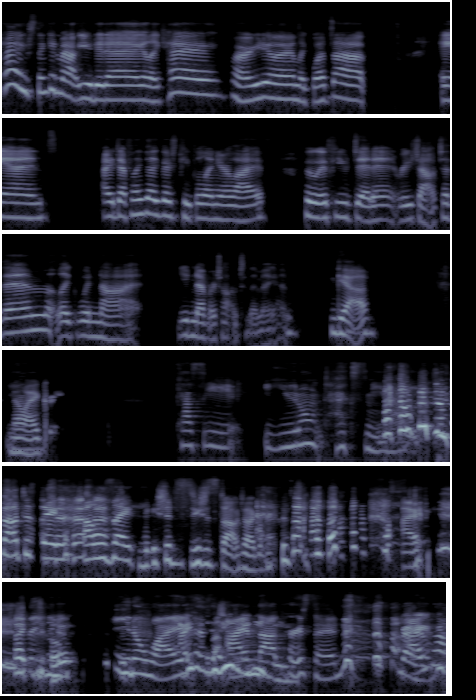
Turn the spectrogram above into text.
hey, I was thinking about you today. Like, hey, how are you doing? Like, what's up? And I definitely feel like there's people in your life who, if you didn't reach out to them, like would not, you'd never talk to them again. Yeah. No, I agree. KC, you don't text me. I was about to say, I was like, we should you should stop talking. I, I But you know- don't. you know why? Because I'm that person. Right. Because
